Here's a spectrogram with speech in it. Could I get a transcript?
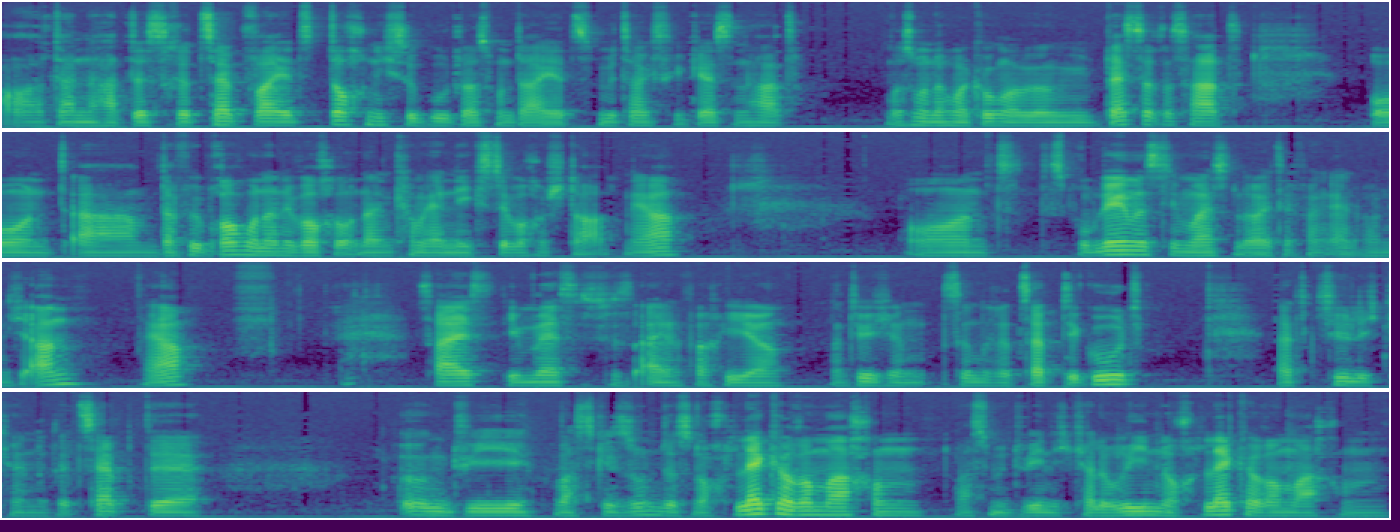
oh, dann hat das Rezept war jetzt doch nicht so gut, was man da jetzt mittags gegessen hat. Muss man noch mal gucken, ob man irgendwie ein besseres hat. Und ähm, dafür braucht man dann eine Woche und dann kann man ja nächste Woche starten, ja. Und das Problem ist, die meisten Leute fangen einfach nicht an. Ja. Das heißt, die Message ist einfach hier. Natürlich sind Rezepte gut. Natürlich können Rezepte irgendwie was Gesundes noch leckerer machen, was mit wenig Kalorien noch leckerer machen.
